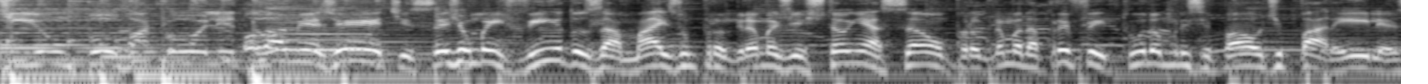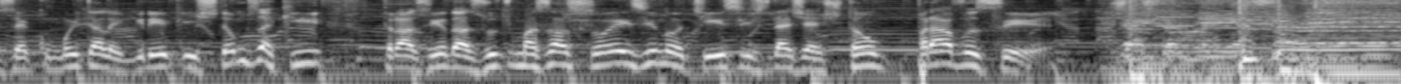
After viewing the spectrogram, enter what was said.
De um povo acolhedor. Olá, minha gente, sejam bem-vindos a mais um programa Gestão em Ação, programa da Prefeitura Municipal de Parelhas. É com muita alegria que estamos aqui trazendo as últimas ações e notícias da gestão para você. Gestão em Ação.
